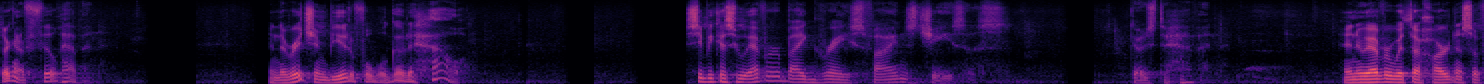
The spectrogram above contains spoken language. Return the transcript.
They're going to fill heaven. And the rich and beautiful will go to hell. See, because whoever by grace finds Jesus goes to heaven. And whoever with the hardness of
